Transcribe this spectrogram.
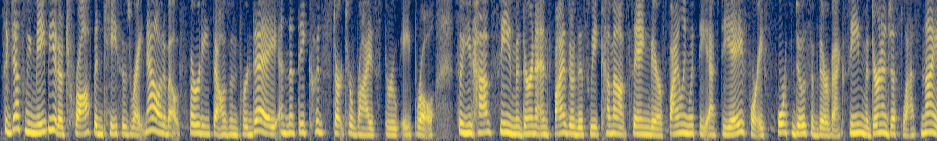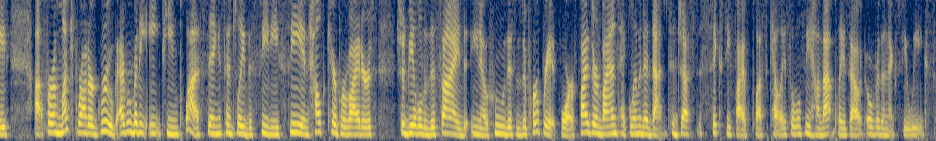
suggests we may be at a trough in cases right now at about 30,000 per day and that they could start to rise through April. So you have seen Moderna and Pfizer this week come out saying they're filing with the FDA for a fourth dose of their vaccine. Moderna just last night uh, for a much broader group, everybody 18 plus, saying essentially the CDC and healthcare providers should be able to decide, you know, who this is appropriate for. Pfizer and BioNTech limited that to just 65 plus, Kelly. So we'll see how that plays out over the next few weeks.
